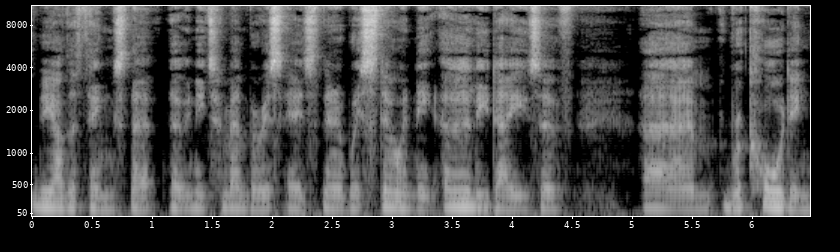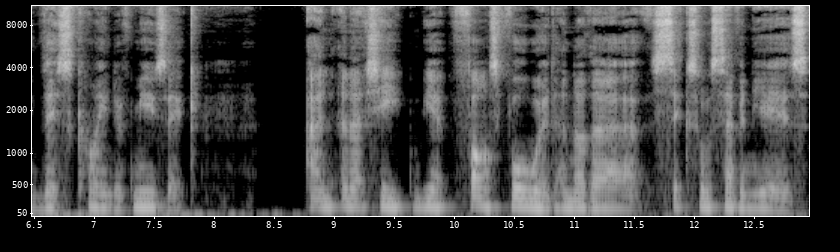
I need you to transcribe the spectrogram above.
the other things that, that we need to remember is is you know we're still in the early days of um, recording this kind of music, and and actually yeah, fast forward another six or seven years,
